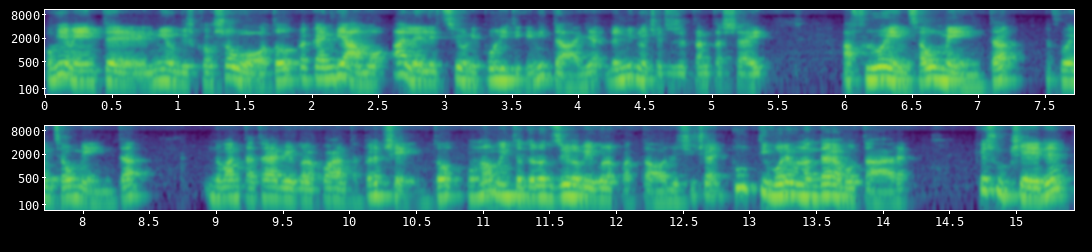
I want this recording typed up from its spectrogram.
ovviamente il mio discorso vuoto, perché andiamo alle elezioni politiche in Italia del 1976, affluenza aumenta, affluenza aumenta, 93,40%, un aumento dello 0,14%, cioè tutti volevano andare a votare. Che succede?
